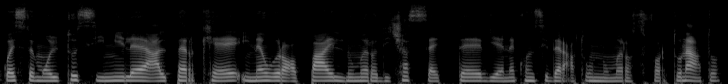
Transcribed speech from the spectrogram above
questo è molto simile al perché in Europa il numero 17 viene considerato un numero sfortunato.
